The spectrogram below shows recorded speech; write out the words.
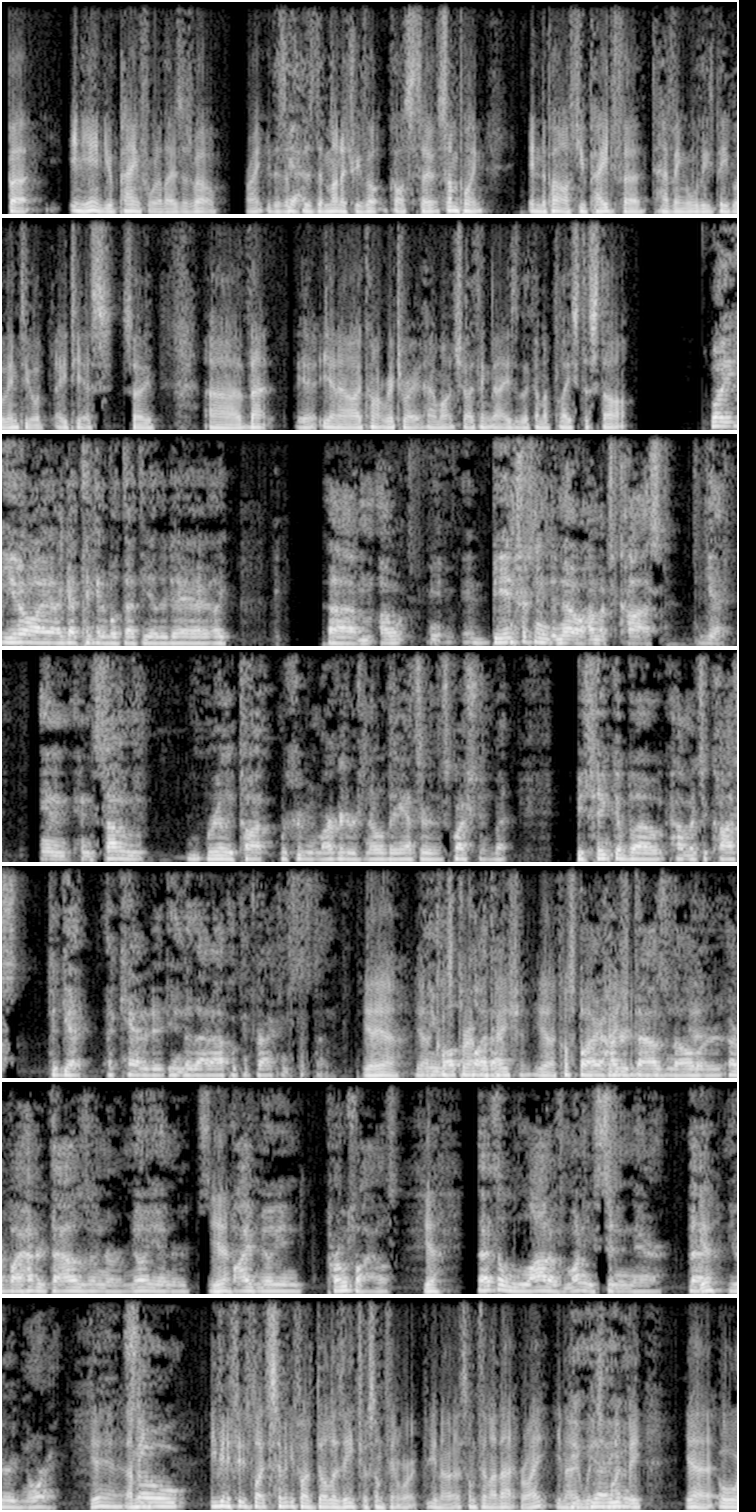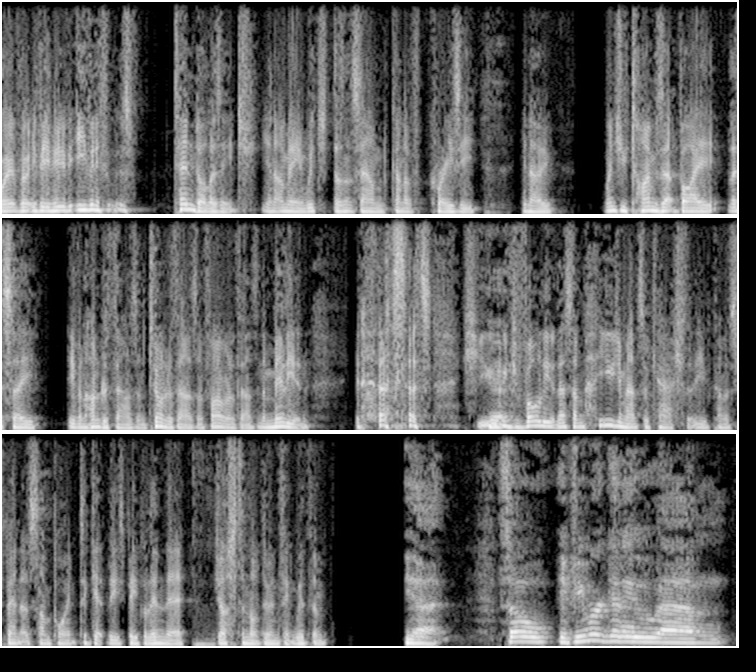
but in the end, you're paying for all of those as well, right? There's a, yeah. there's the monetary cost. So at some point in the past, you paid for having all these people into your ATS. So uh, that you know, I can't reiterate how much I think that is the kind of place to start. Well, you know, I, I got thinking about that the other day. I, like, um, I, it'd be interesting to know how much it costs to get. And, and some really taught recruitment marketers know the answer to this question. But if you think about how much it costs to get a candidate into that applicant tracking system. Yeah, yeah, yeah. Cost per application. Yeah, cost by a hundred thousand dollars, or by a hundred thousand, or a million, or yeah. five million profiles. Yeah. That's a lot of money sitting there that yeah. you're ignoring. Yeah. I so, mean, even if it's like $75 each or something, or, you know, something like that, right? You know, which yeah, might even, be, yeah. Or if, if, even if it was $10 each, you know I mean? Which doesn't sound kind of crazy. You know, once you times that by, let's say, even 100,000, 200,000, 500,000, a million, you know, that's, that's huge yeah. volume. That's some huge amounts of cash that you've kind of spent at some point to get these people in there just to not do anything with them. Yeah. So if you were going to, um,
